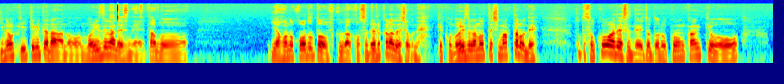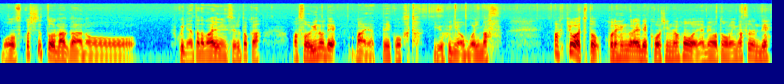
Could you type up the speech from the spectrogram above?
昨日聞いてみたらあのノイズがですね多分イヤホンのコードと服が擦れるからでしょうね。結構ノイズが乗ってしまったので。ちょっとそこはですねちょっと録音環境をもう少しちょっとなんかあの服に当たらないようにするとか、まあ、そういうので、まあ、やっていこうかというふうに思います、まあ、今日はちょっとこの辺ぐらいで更新の方をやめようと思いますんで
